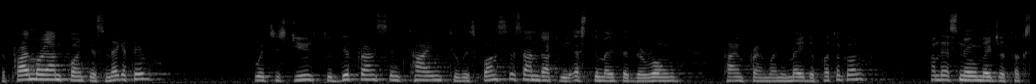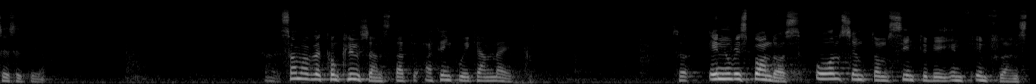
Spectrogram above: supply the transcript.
The primary endpoint is negative, which is due to difference in time to responses and that we estimated the wrong time frame when we made the protocol, and there's no major toxicity. Some of the conclusions that I think we can make. So in responders, all symptoms seem to be in influenced,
